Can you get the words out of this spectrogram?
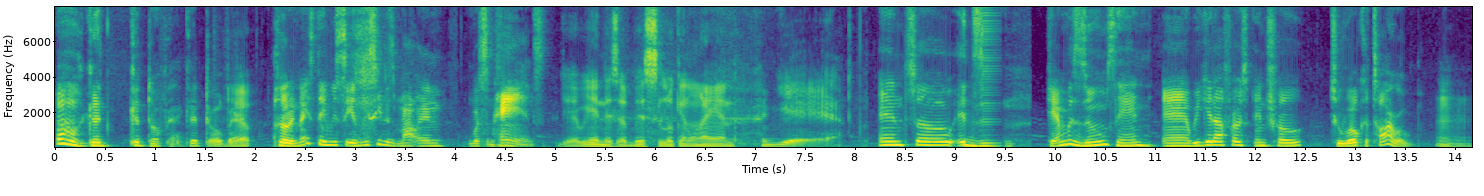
Oh, good good throwback. Good throwback. Yep. So the next thing we see is we see this mountain with some hands. Yeah, we in this abyss looking land. Yeah. And so it's camera zooms in, and we get our first intro to Rokutaro. Mm-hmm.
